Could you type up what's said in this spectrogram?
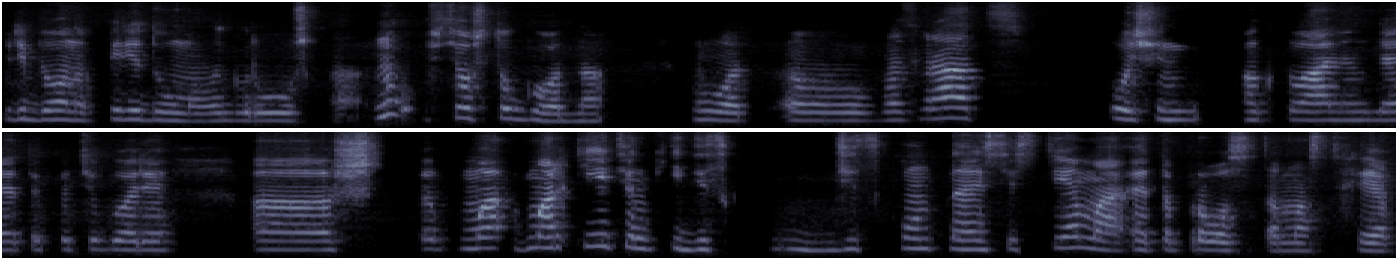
ребенок передумал, игрушка, ну, все что угодно. Вот, э, возврат очень актуален для этой категории. Э, э маркетинг и диск, дисконтная система – это просто must-have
